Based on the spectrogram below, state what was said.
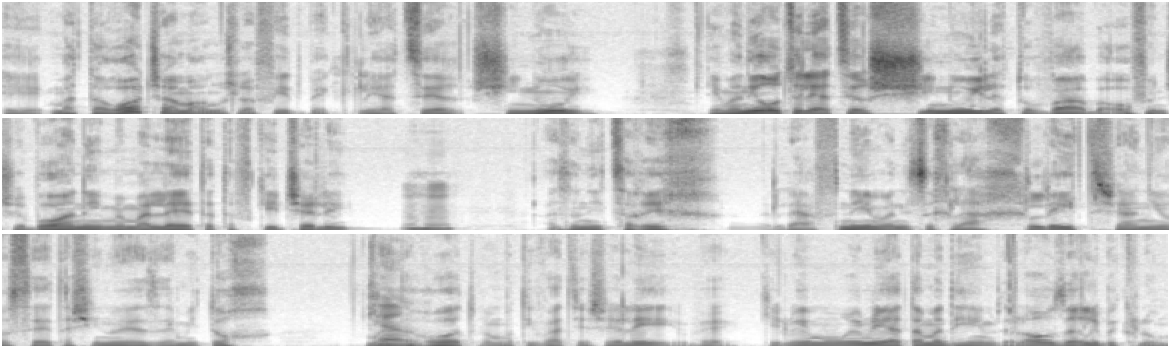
המטרות שאמרנו של הפידבק, לייצר שינוי. אם אני רוצה לייצר שינוי לטובה באופן שבו אני ממלא את התפקיד שלי, mm-hmm. אז אני צריך להפנים, ואני צריך להחליט שאני עושה את השינוי הזה מתוך כן. מטרות ומוטיבציה שלי. וכאילו, אם אומרים לי, אתה מדהים, זה לא עוזר לי בכלום.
